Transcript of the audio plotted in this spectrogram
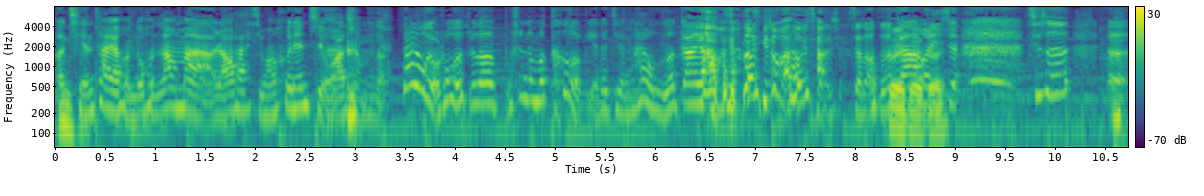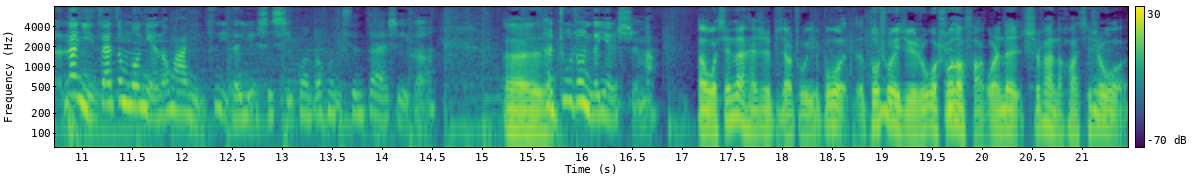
呃前菜啊很多很浪漫啊，然后还喜欢喝点酒啊什么的。但是我有时候我就觉得不是那么特别的健康，还有鹅肝呀，我觉得你说把它会想想到鹅肝或者一些，其实呃，那你在这么多年的话，你自己的饮食习惯，包括你现在是一个呃很注重你的饮食嘛？呃，我现在还是比较注意。不过呃多说一句，如果说到法国人的吃饭的话，其实我。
